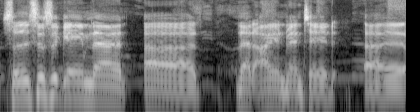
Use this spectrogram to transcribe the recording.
So this is a game that uh, that I invented. Uh,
